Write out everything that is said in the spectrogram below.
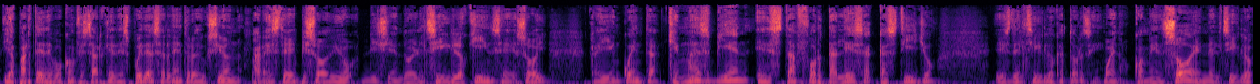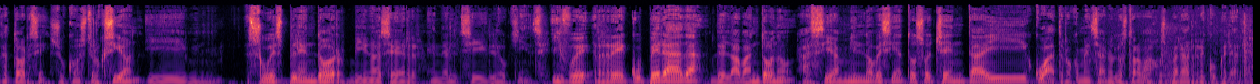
y aparte debo confesar que después de hacer la introducción para este episodio diciendo el siglo XV es hoy, caí en cuenta que más bien esta fortaleza castillo es del siglo XIV. Bueno, comenzó en el siglo XIV su construcción y su esplendor vino a ser en el siglo XV y fue recuperada del abandono hacia 1984 comenzaron los trabajos para recuperarla.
